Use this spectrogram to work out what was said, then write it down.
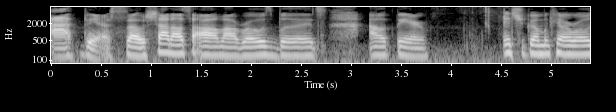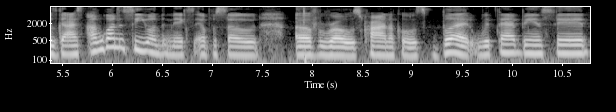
out there. So shout out to all my rosebuds out there. It's your Mikhail Rose, guys. I'm going to see you on the next episode of Rose Chronicles. But with that being said,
